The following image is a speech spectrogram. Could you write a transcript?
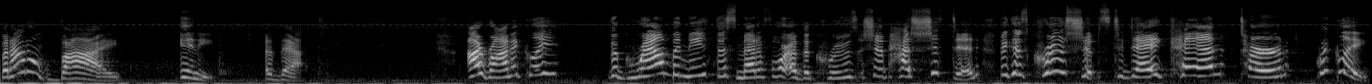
But I don't buy any of that. Ironically, the ground beneath this metaphor of the cruise ship has shifted because cruise ships today can turn quickly.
